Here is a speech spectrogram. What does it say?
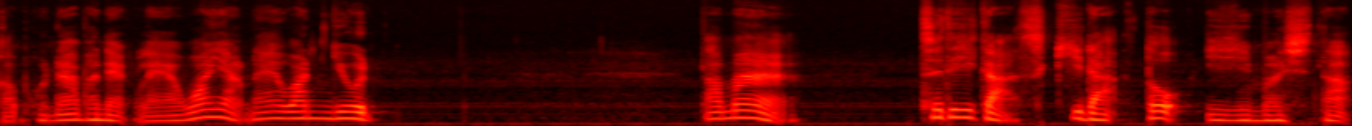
กับหัวหน้าแผนกแล้วว่าอยากได้วันหยุด ต่อมา釣りが好きだと言いました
